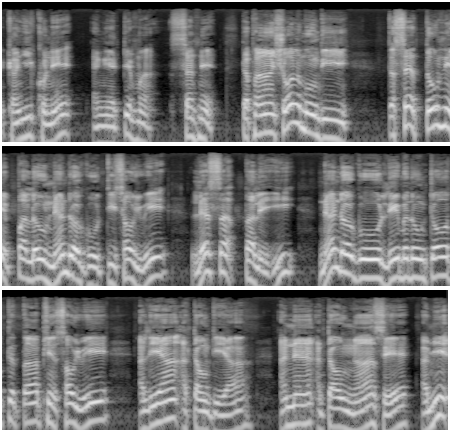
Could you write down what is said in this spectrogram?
အခန်းကြီး9အငယ်1မှ7တပန်ရှောလမုန်သည်33နှစ်ပတ်လုံးနန်းတော်ကိုတိဆောက်၍လက်ဆက်တက်လေ၏နန်းတော်ကို လေမုန်တော်တစ်သားဖြင့်ဆောက်၍အလျံအတောင်တရာအနံအတောင်90အမြင့်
